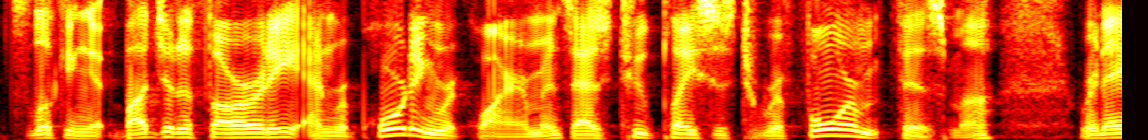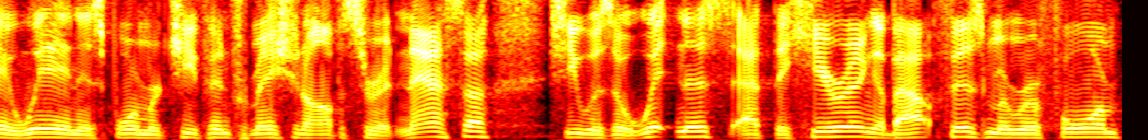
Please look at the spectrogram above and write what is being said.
It's looking at budget authority and reporting requirements as two places to reform FISMA. Renee Wynn is former Chief Information Officer at NASA. She was a witness at the hearing about FISMA reform.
